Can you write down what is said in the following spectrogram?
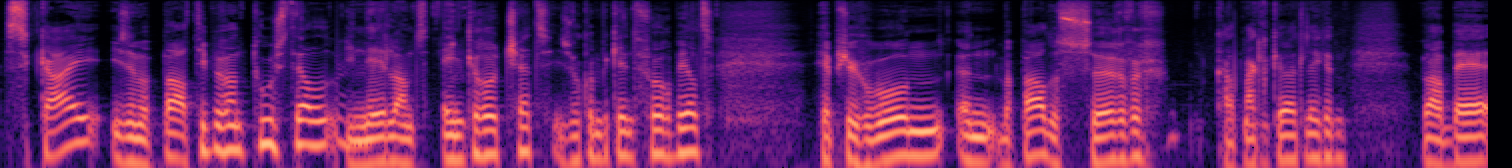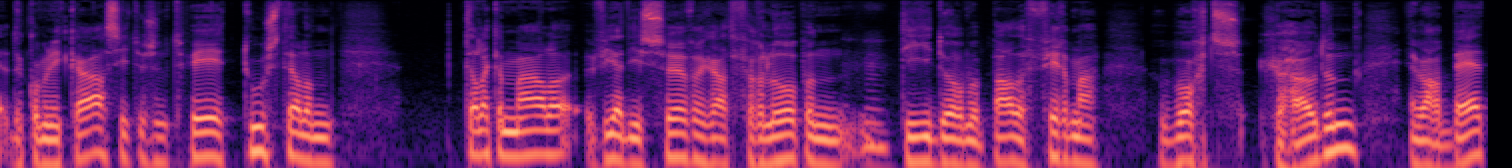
Sky is een bepaald type van toestel. In Nederland EncroChat is ook een bekend voorbeeld. Heb je gewoon een bepaalde server, ik ga het makkelijk uitleggen, waarbij de communicatie tussen twee toestellen telkens malen via die server gaat verlopen mm-hmm. die door een bepaalde firma wordt gehouden en waarbij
